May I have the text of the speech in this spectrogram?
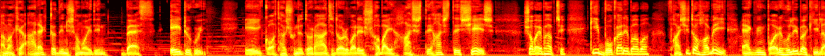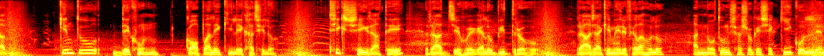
আমাকে আর একটা দিন সময় দিন। ব্যাস, এইটুকুই। এই কথা শুনে তো রাজ দরবারের সবাই হাসতে হাসতে শেষ। সবাই ভাবছে, কি বোকারে বাবা, ফাঁসি তো হবেই, একদিন পরে হলেই বা কি লাভ? কিন্তু দেখুন, কপালে কি লেখা ছিল। ঠিক সেই রাতে রাজ্যে হয়ে গেল বিদ্রোহ। রাজাকে মেরে ফেলা হলো, আর নতুন শাসক এসে কি করলেন?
